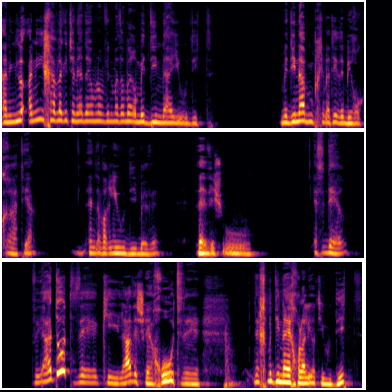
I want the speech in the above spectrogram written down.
אני, לא, אני חייב להגיד שאני עד היום לא מבין מה זה אומר מדינה יהודית. מדינה מבחינתי זה בירוקרטיה, אין דבר יהודי בזה, זה איזשהו הסדר. ויהדות זה קהילה, זה שייכות, זה... איך מדינה יכולה להיות יהודית?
